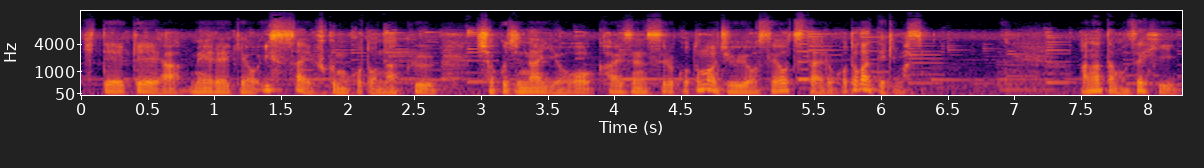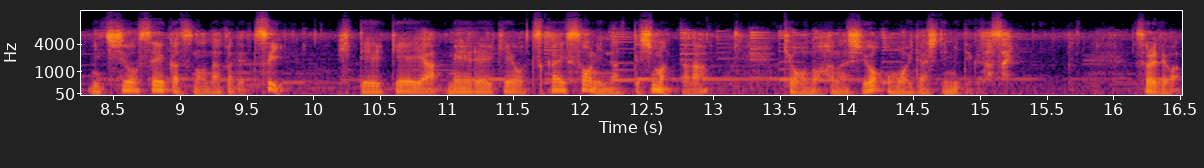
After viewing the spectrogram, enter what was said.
否定形や命令形を一切含むことなく食事内容を改善することの重要性を伝えることができます。あなたもぜひ日常生活の中でつい否定形や命令形を使いそうになってしまったら今日の話を思い出してみてください。それでは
